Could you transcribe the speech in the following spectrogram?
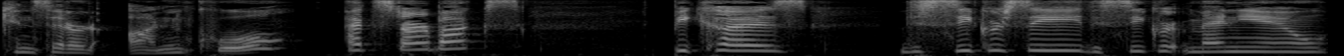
considered uncool at Starbucks because the secrecy, the secret menu,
